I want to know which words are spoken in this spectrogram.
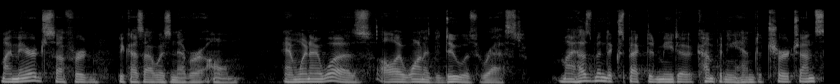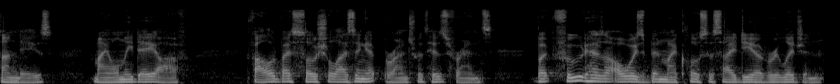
My marriage suffered because I was never at home and when I was, all I wanted to do was rest. My husband expected me to accompany him to church on Sundays, my only day off, followed by socializing at brunch with his friends. But food has always been my closest idea of religion,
